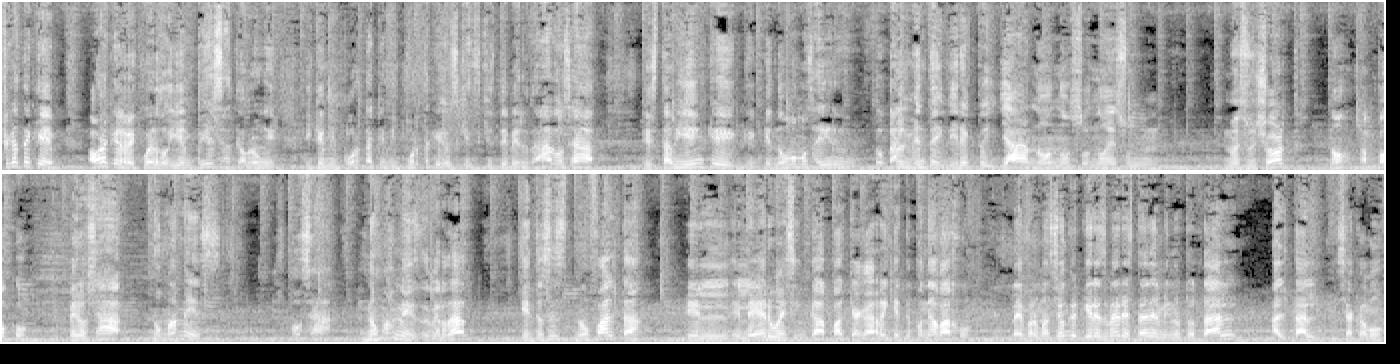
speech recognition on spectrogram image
fíjate que ahora que recuerdo y empieza, cabrón, y, que me importa, que me importa, que es que, es que de verdad, o sea, está bien que, que, no vamos a ir totalmente en directo y ya, ¿no? No, no, es, un, no es un short, ¿no? Tampoco. Pero, o sea, no mames. O sea, no mames, de verdad. Y entonces no falta el, el héroe sin capa que agarra y que te pone abajo. La información que quieres ver está en el minuto tal al tal y se acabó.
